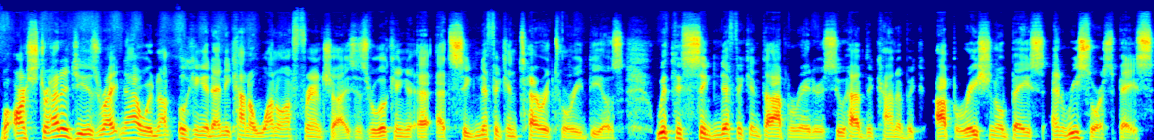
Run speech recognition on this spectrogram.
Well, our strategy is right now we're not looking at any kind of one-off franchises. We're looking at, at, significant territory deals with the significant operators who have the kind of operational base and resource base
